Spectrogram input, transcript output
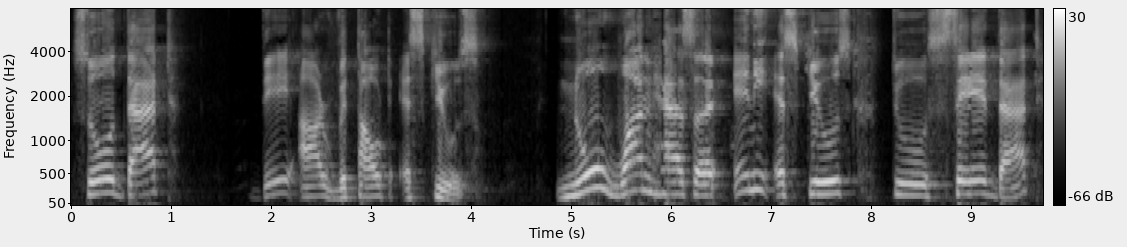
so that they are without excuse no one has uh, any excuse to say that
